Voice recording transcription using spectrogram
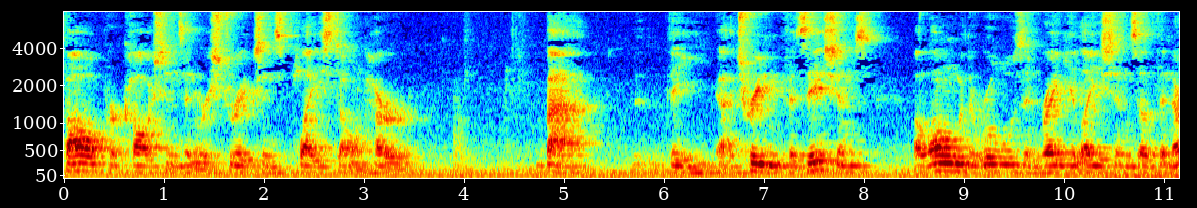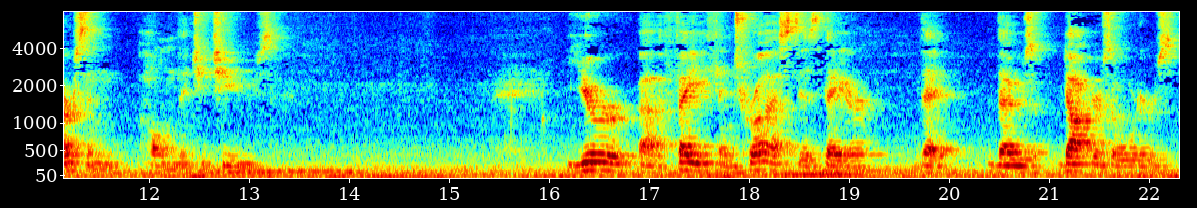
fall precautions and restrictions placed on her by the uh, treating physicians, along with the rules and regulations of the nursing home that you choose. Your uh, faith and trust is there that those doctor's orders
